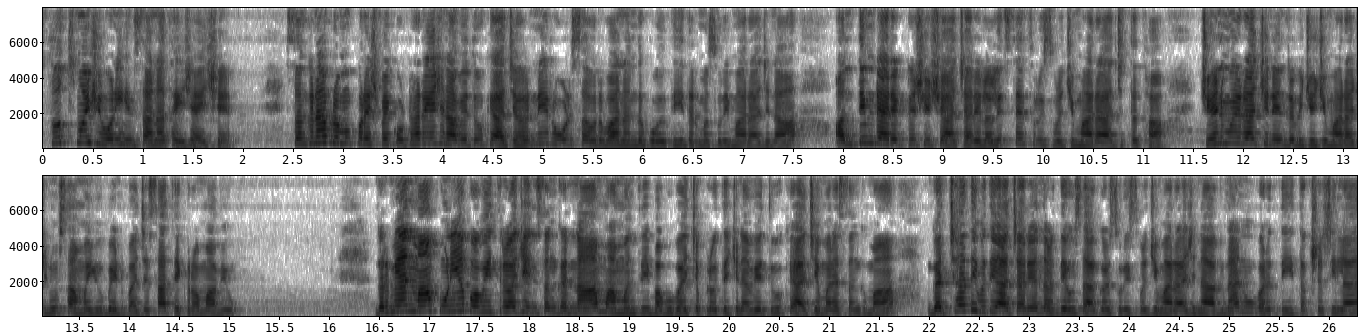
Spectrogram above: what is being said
સૂક્ષ્મ જીવોની હિંસાના થઈ જાય છે. સંઘના પ્રમુખ પરેશભાઈ કોઠારીએ જણાવ્યું હતું કે આ જર્ની રોડ સર્વાનંદ હોલથી ધર્મસુરી મહારાજના અંતિમ ડાયરેક્ટર શિષ્ય આચાર્ય લલિત સેન સુરેશ્વરજી મહારાજ તથા જૈન મુનિરાજ જિનેન્દ્ર વિજયજી મહારાજનું સામયું બેન્ડબાજા સાથે કરવામાં આવ્યું. દરમિયાનમાં પુણ્ય પવિત્ર જૈન સંઘના મહામંત્રી બાબુભાઈ ચપલોતે જણાવ્યું હતું કે આજે અમારા સંઘમાં ગચ્છાધિપતિ આચાર્ય નરદેવ સાગર સુરેશ્વરજી મહારાજના આજ્ઞાનું વર્તી તક્ષશિલા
